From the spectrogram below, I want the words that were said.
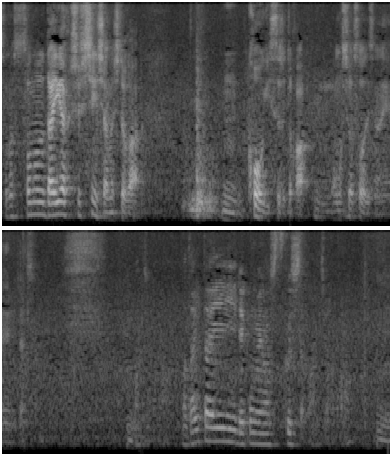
そのその大学出身者の人が、うん、講義するとかうん。面白そうですよねみたいな、まあ、大体レコメンをし尽くした感じなのかな。うん、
